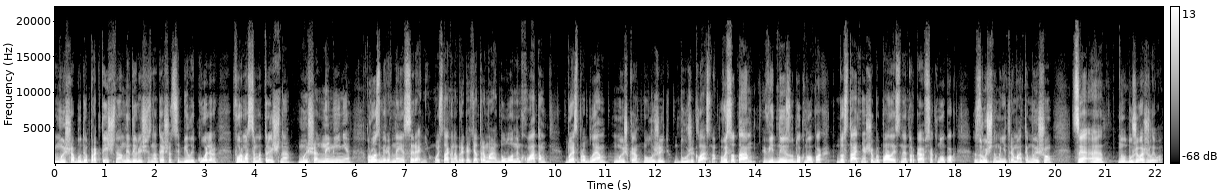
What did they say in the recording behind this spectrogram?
миша буде практична, не дивлячись на те, що це білий колір. Форма симетрична, миша не міні, розміри в неї середні. Ось так, наприклад, я тримаю долонним хватом. Без проблем мишка ну, лежить дуже класно. Висота від низу до кнопок достатня, щоб палець не торкався кнопок. Зручно мені тримати мишу. Це е, ну, дуже важливо.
